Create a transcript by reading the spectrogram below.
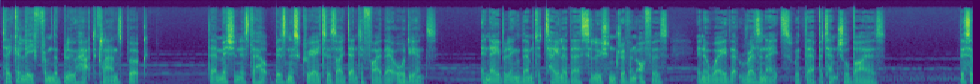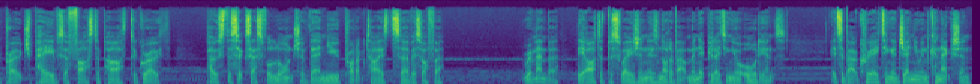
Take a leaf from the Blue Hat Clan's book. Their mission is to help business creators identify their audience, enabling them to tailor their solution-driven offers in a way that resonates with their potential buyers. This approach paves a faster path to growth post the successful launch of their new productized service offer. Remember, the art of persuasion is not about manipulating your audience, it's about creating a genuine connection,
